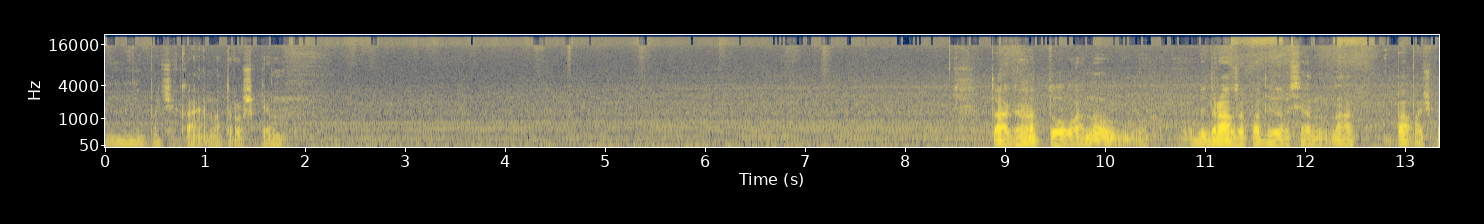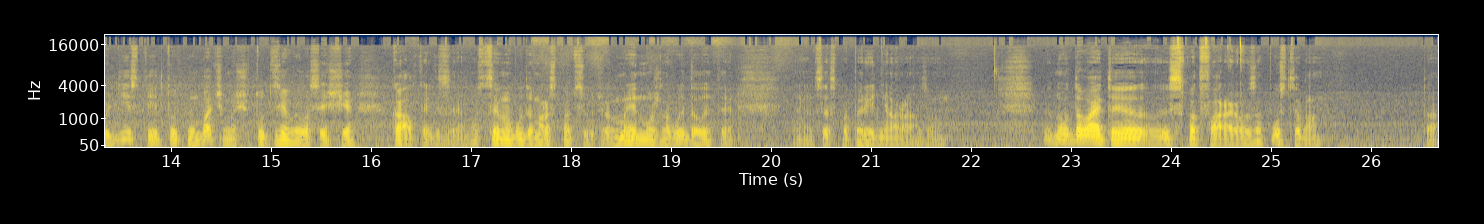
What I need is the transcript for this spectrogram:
Ну, Почекаємо трошки. Так, готово. Ну, відразу подивимося на папочку діст, і тут ми бачимо, що тут з'явилося ще calc.exe. Ось це ми будемо розповсюджувати. Main можна видалити, е, це з попереднього разу. Ну, давайте з подфара його запустимо. Так.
